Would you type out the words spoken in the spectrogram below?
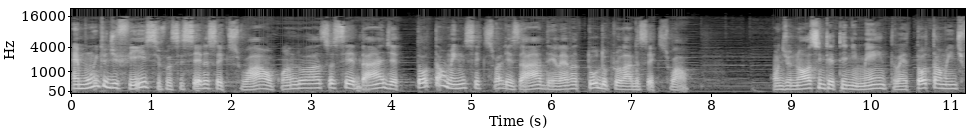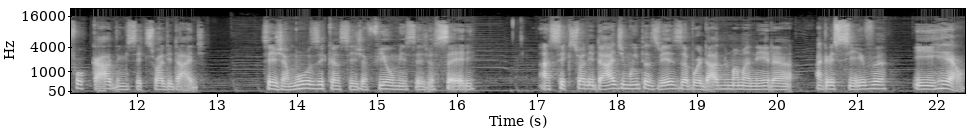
É muito difícil você ser assexual quando a sociedade é totalmente sexualizada e leva tudo para o lado sexual, onde o nosso entretenimento é totalmente focado em sexualidade, seja música, seja filme, seja série. A sexualidade muitas vezes é abordada de uma maneira agressiva e real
